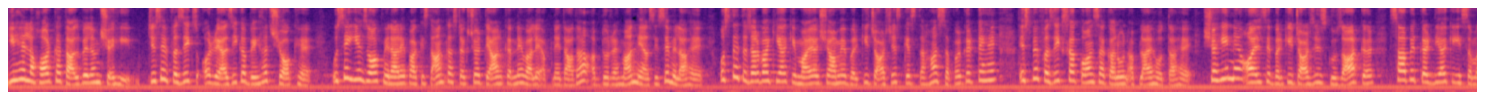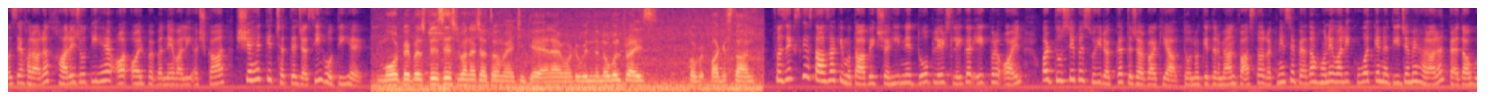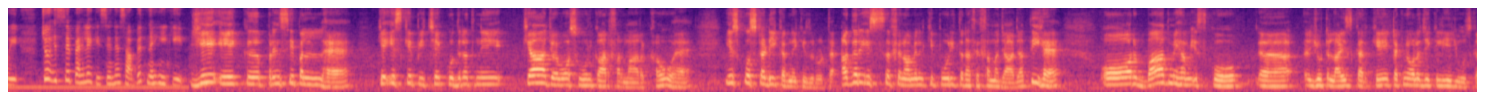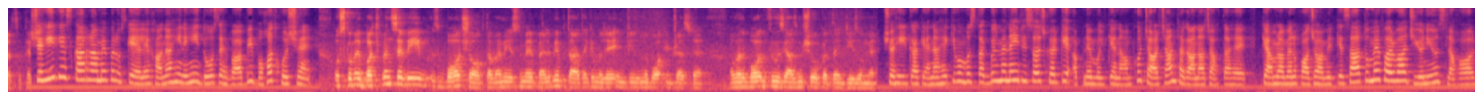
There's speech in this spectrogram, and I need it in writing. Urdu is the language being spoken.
یہ ہے لاہور کا طالب علم شہید، جسے فزکس اور ریاضی کا بے حد شوق ہے۔ اسے یہ ذوق مینار پاکستان کا سٹرکچر تیار کرنے والے اپنے دادا عبد الرحمان نیازی سے ملا ہے۔ اس نے تجربہ کیا کہ مایا شاہ میں برقی چارجز کس طرح سفر کرتے ہیں، اس میں فزکس کا کون سا قانون اپلائی ہوتا ہے۔ شہید نے آئل سے برقی چارجز گزار کر ثابت کر دیا کہ اس عمل سے حرارت خارج ہوتی ہے اور آئل پر بننے والی اشکال شہد کے چھتے جیسی ہوتی ہے۔ مور پیپرز بننا چاہتا ہوں میں، ٹھیک ہے پاکستان۔ فزکس کے استاذہ کے مطابق شہید نے دو پلیٹس لے کر ایک پر آئل اور دوسری پر سوئی رکھ کر تجربہ کیا۔ دونوں کے درمیان فاصلہ رکھنے سے پیدا ہونے والی قوت کے نتیجے میں حرارت پیدا ہوئی جو اس سے پہلے کسی نے ثابت نہیں کی۔ یہ ایک پرنسپل ہے کہ اس کے پیچھے قدرت نے کیا جو ہے وہ اصول کار فرما رکھا ہوا ہے اس کو سٹڈی کرنے کی ضرورت ہے۔ اگر اس فنومن کی پوری طرح سے سمجھ آ جاتی ہے اور بعد میں ہم اس کو یوٹیلائز کر کے ٹیکنالوجی کے لیے یوز کر سکتے ہیں۔ شہید کے اس کارنامے پر اس کے اہل خانہ ہی نہیں دوست احباب بھی بہت خوش ہیں۔ اس کو میں بچپن سے بھی بہت شوق تھا۔ میں اس میں پہلے بھی بتایا تھا کہ مجھے ان چیزوں میں بہت انٹرسٹ ہے اور مجھے بہت انتھوزیازم شو کرتے ہیں ان چیزوں میں۔ شہید کا کہنا ہے کہ وہ مستقبل میں نئی ریسرچ کر کے اپنے ملک کے نام کو چار چاند لگانا چاہتا ہے۔ کیمرہ مین خواجہ عامر کے ساتھ تمہیں فروا جیو نیوز لاہور۔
